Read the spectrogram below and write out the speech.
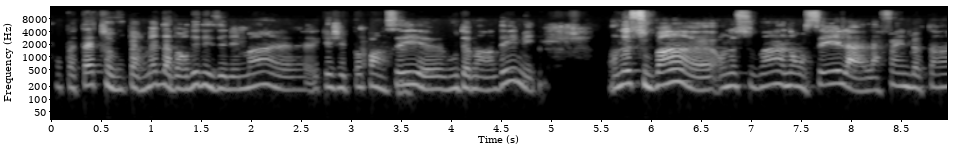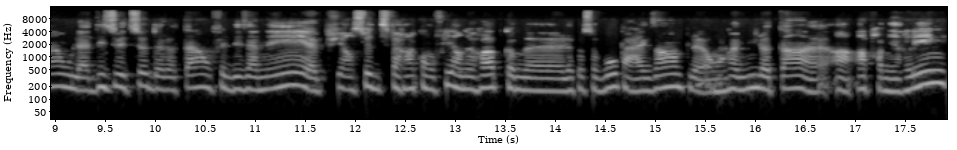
pour peut-être vous permettre d'aborder des éléments que j'ai pas pensé mm-hmm. vous demander, mais on a souvent on a souvent annoncé la, la fin de l'OTAN ou la désuétude de l'OTAN au fil des années, puis ensuite différents conflits en Europe comme le Kosovo par exemple ont remis l'OTAN en, en première ligne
